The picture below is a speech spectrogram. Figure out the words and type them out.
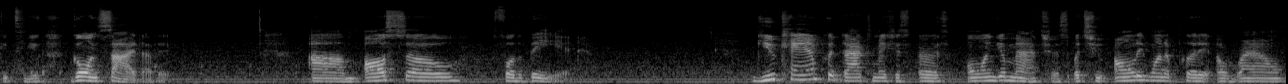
get to you go inside of it. Um, also for the bed. You can put Dr. diatomaceous earth on your mattress, but you only want to put it around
